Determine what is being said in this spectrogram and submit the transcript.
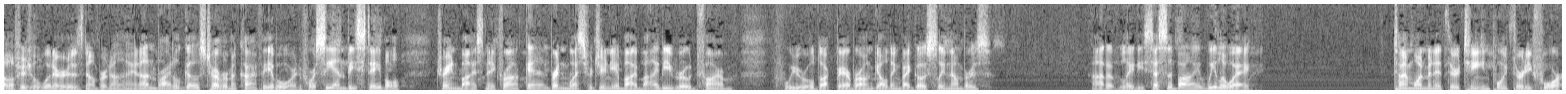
Unofficial winner is number nine, Unbridled Ghost, Trevor McCarthy aboard for CNB Stable, trained by Snake Rock and Brenton, West Virginia by Bybee Road Farm. Four-year-old dark bay or brown gelding by Ghostly Numbers. Out of Lady Sessa by Wheelaway. Time 1 minute 13.34.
